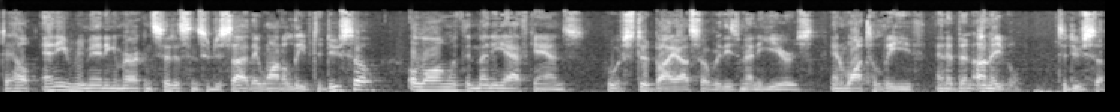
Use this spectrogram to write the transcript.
to help any remaining American citizens who decide they want to leave to do so, along with the many Afghans who have stood by us over these many years and want to leave and have been unable to do so.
